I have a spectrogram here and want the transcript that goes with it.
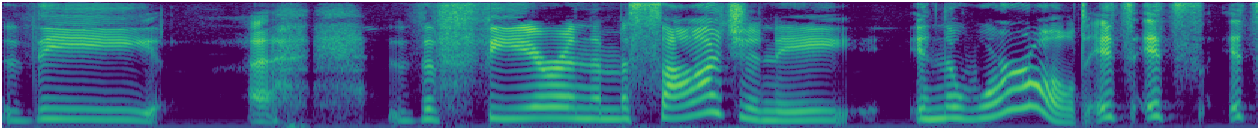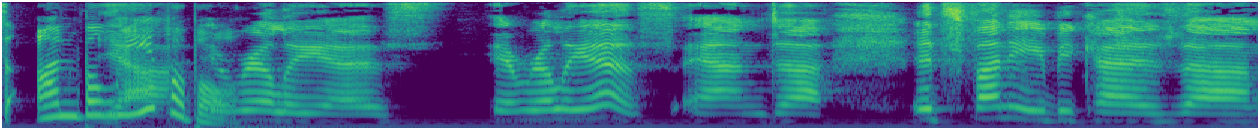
the uh, the fear and the misogyny in the world. It's it's it's unbelievable. Yeah, it really is. It really is, and uh, it's funny because. Um,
